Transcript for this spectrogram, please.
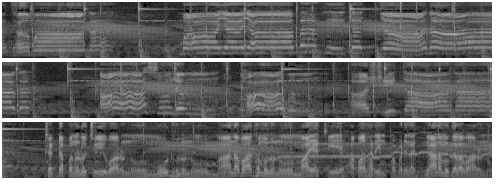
नराधमाः मायया बहितज्ञानाः आसुरं भावम् आश्रिताः చెడ్డ పనులు చేయువారును మూఢులను మానవాధములను మాయచే అపహరింపబడిన జ్ఞానము గలవారును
